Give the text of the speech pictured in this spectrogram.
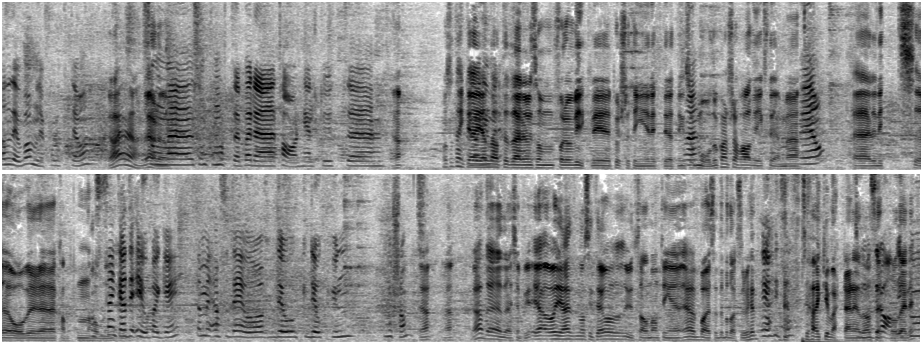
Altså Det er jo vanlige folk, det òg. Ja, Som, eh, som på en måte bare tar den helt ut. eh. Og så tenker jeg igjen da, at det der liksom, for å virkelig pushe ting i riktig retning, så må du kanskje ha de ekstreme Ja. eh, Eller litt eh, over kanten kanten Og så tenker jeg at det er jo bare gøy. De altså, det, er jo, det, er jo, det er jo kun morsomt. Ja, ja. ja det, det er kjempegøy. Ja, og jeg, nå sitter jeg og uttaler meg om ting Jeg har bare sett det på Dagsrevyen. Ja. Så jeg har ikke vært der nede og sett på det heller.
